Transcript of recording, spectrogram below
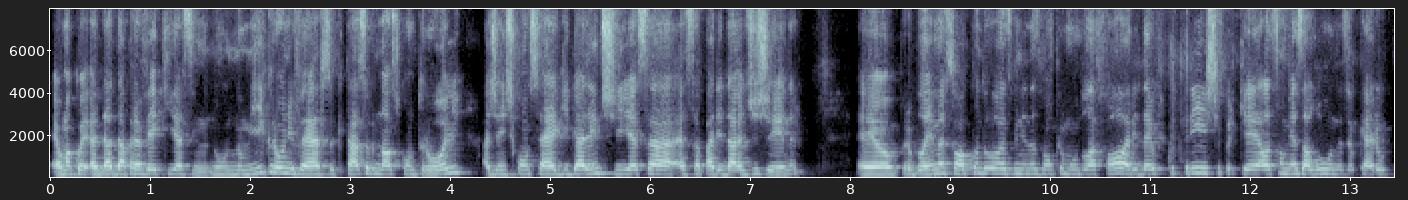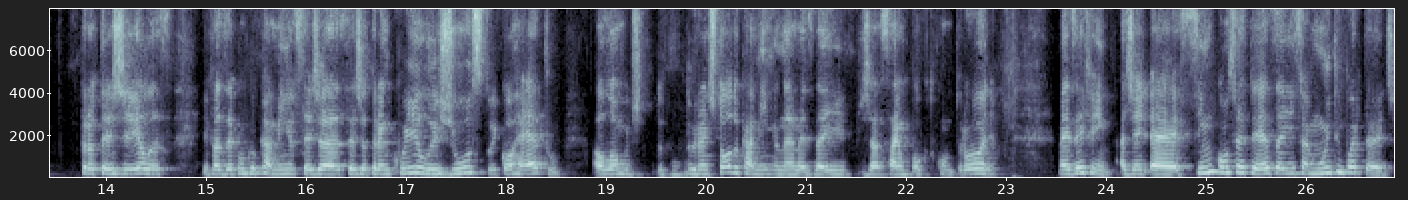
é uma coisa, dá, dá para ver que, assim, no, no micro-universo que está sob nosso controle, a gente consegue garantir essa, essa paridade de gênero. É, o problema é só quando as meninas vão para o mundo lá fora, e daí eu fico triste, porque elas são minhas alunas, eu quero protegê-las e fazer com que o caminho seja, seja tranquilo e justo e correto ao longo de, durante todo o caminho, né? Mas daí já sai um pouco do controle. Mas, enfim, a gente, é, sim, com certeza, isso é muito importante.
